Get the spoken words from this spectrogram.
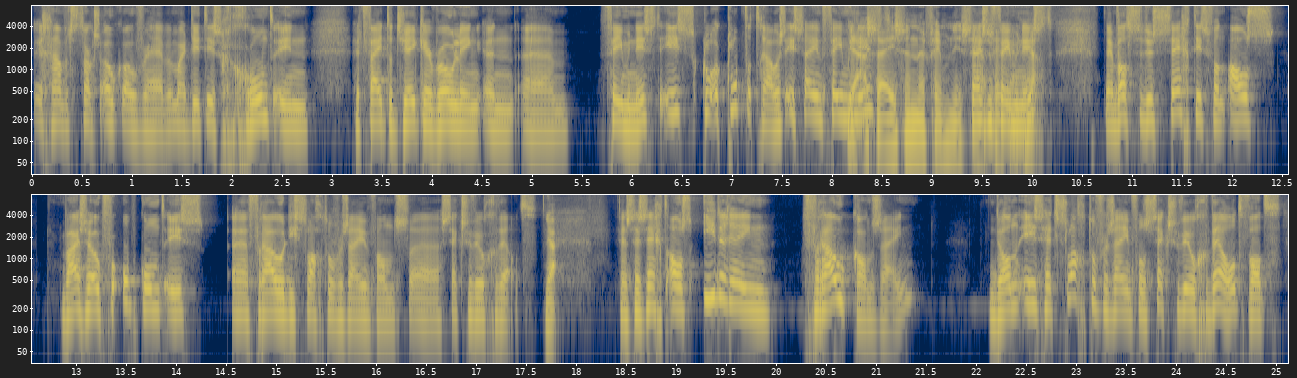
gaan we het straks ook over hebben, maar dit is gegrond in het feit dat J.K. Rowling een ehm, feminist is. Klo- klopt dat trouwens? Is zij een feminist? Ja, zij is een eh, feminist. Zij is een zeker. feminist. En wat ze dus zegt is van als, waar ze ook voor opkomt, is eh, vrouwen die slachtoffer zijn van eh, seksueel geweld. Ja. En ze zegt als iedereen vrouw kan zijn, dan is het slachtoffer zijn van seksueel geweld, wat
